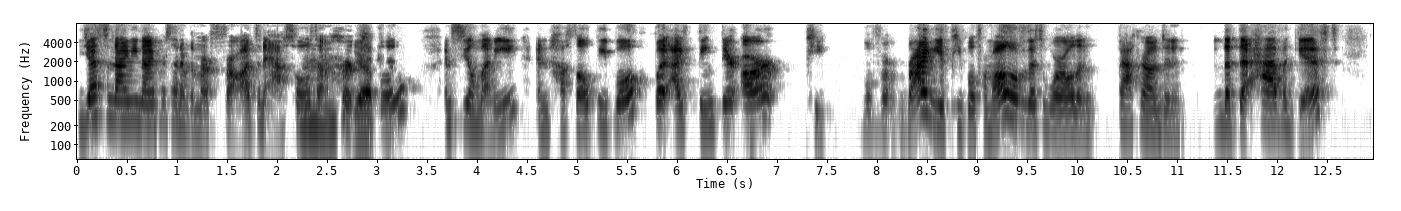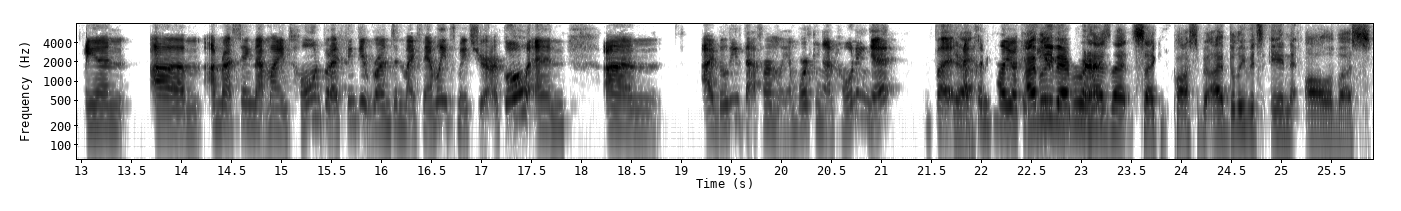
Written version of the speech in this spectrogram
yes, 99% of them are frauds and assholes that Mhm. hurt Yep. people and steal money and hustle people. But I think there are people, variety of people from all over this world and backgrounds and that, that have a gift. And um, I'm not saying that mine's honed, but I think it runs in my family. It's matriarchal. And um, I believe that firmly. I'm working on honing it, but I couldn't tell you. I, I believe everyone has that psychic possibility. I believe it's in all of us.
